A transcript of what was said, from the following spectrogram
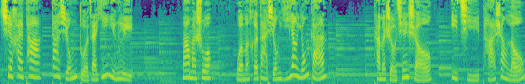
却害怕大熊躲在阴影里。妈妈说：“我们和大熊一样勇敢。”他们手牵手一起爬上楼。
